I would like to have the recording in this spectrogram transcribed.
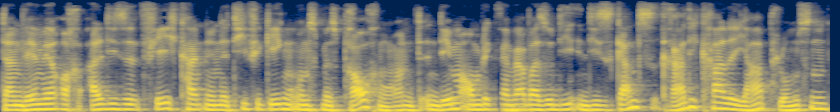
dann werden wir auch all diese Fähigkeiten in der Tiefe gegen uns missbrauchen. Und in dem Augenblick, wenn wir aber so die, in dieses ganz radikale Ja plumpsen,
